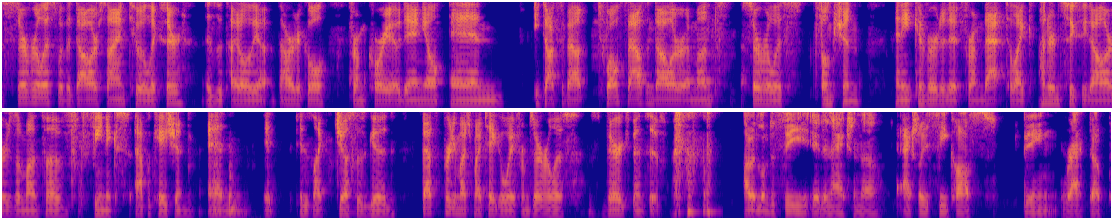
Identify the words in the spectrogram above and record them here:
serverless with a dollar sign to Elixir is the title of the, the article from Corey O'Daniel. And he talks about $12,000 a month serverless function and he converted it from that to like $160 a month of Phoenix application and it is like just as good. That's pretty much my takeaway from serverless. It's very expensive. I would love to see it in action though. Actually see costs being racked up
